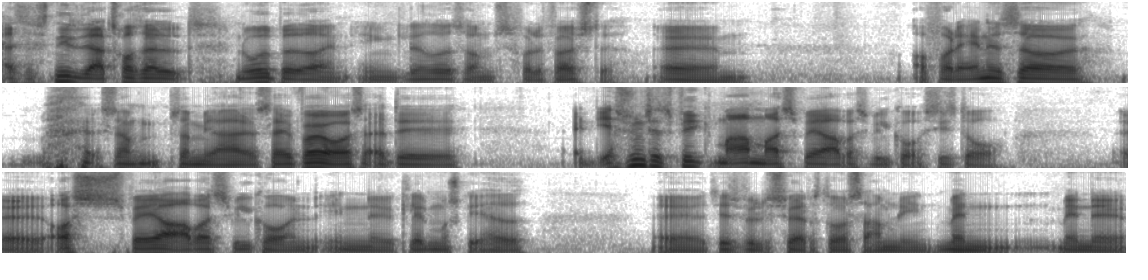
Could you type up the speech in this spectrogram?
altså snittet er trods alt noget bedre end, end Glenn Ridersunds for det første. Øhm, og for det andet, så, som, som jeg sagde før også, at, øh, at jeg synes, at jeg fik meget, meget svære arbejdsvilkår sidste år. Øh, også svære arbejdsvilkår, end, end øh, Glenn måske havde. Øh, Øh, det er selvfølgelig svært at stå og sammenligne, men, men øh,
